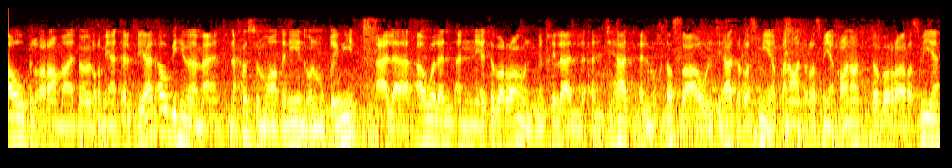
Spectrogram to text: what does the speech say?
أو بالغرامة مبلغ 100 ألف ريال أو بهما معا. نحث المواطنين والمقيمين على أولا أن يتبرعون من خلال الجهات المختصة أو الجهات الرسمية القنوات الرسمية قنوات التبرع الرسمية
